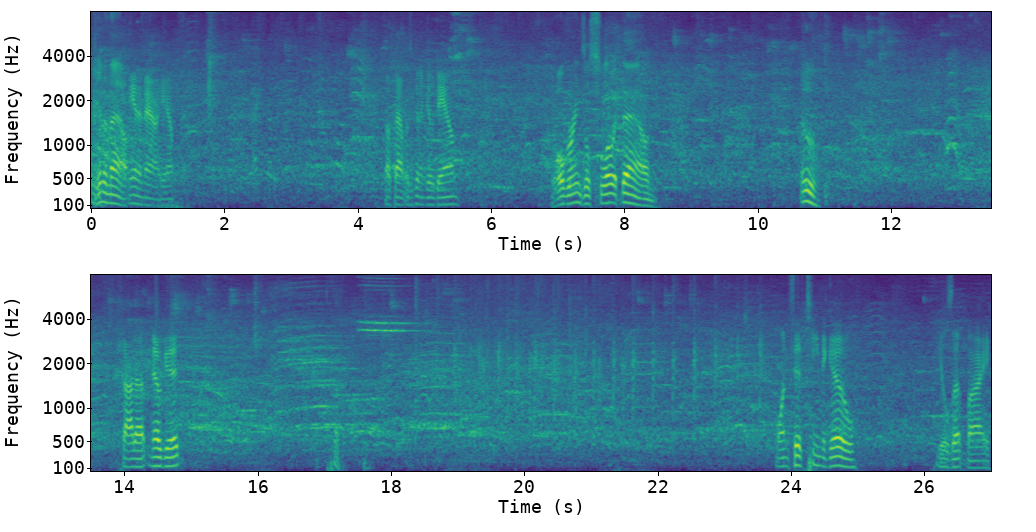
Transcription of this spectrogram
In and out. In and out, yeah. Thought that was going to go down. Wolverines will slow it down. Ooh. Shot up, no good. One fifteen to go. Eels up by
